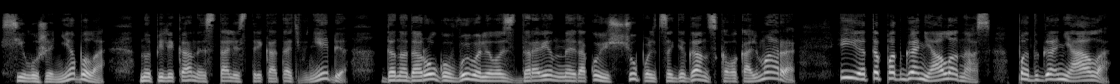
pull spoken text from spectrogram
Сил уже не было, но пеликаны стали стрекотать в небе, да на дорогу вывалилось здоровенное такое щупальце гигантского кальмара, и это подгоняло нас, подгоняло.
